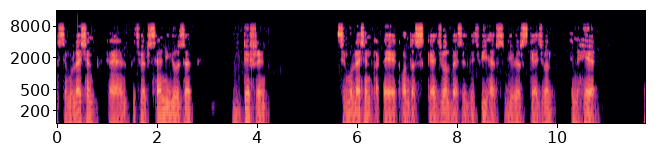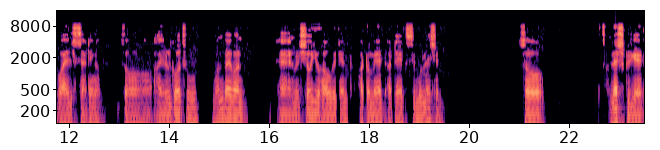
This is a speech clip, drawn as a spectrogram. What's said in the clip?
simulation and which will send user different simulation attack on the schedule basis which we have we will schedule in here while setting up. So I will go through one by one and will show you how we can automate attack simulation. So let's create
